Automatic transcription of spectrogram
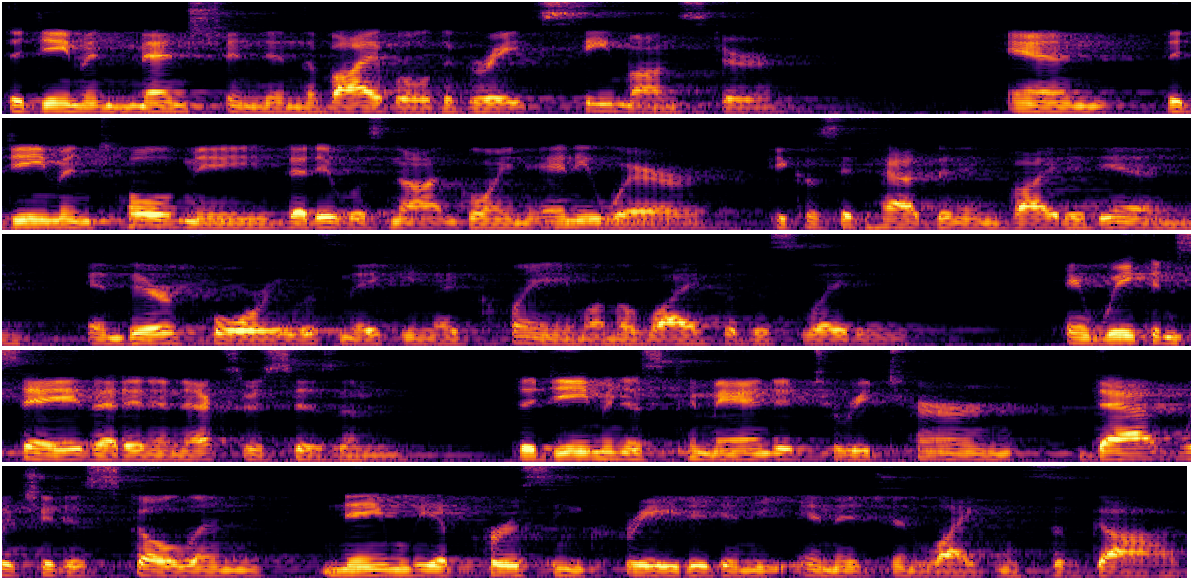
the demon mentioned in the Bible, the great sea monster. And the demon told me that it was not going anywhere because it had been invited in, and therefore it was making a claim on the life of this lady. And we can say that in an exorcism, the demon is commanded to return that which it has stolen, namely a person created in the image and likeness of God.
